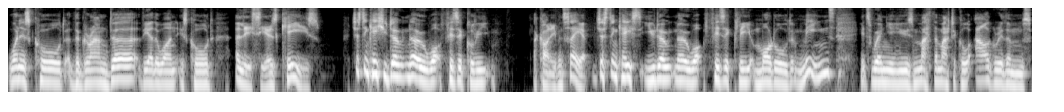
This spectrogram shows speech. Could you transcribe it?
one is called The Grandeur, the other one is called Alicia's Keys. Just in case you don't know what physically I can't even say it. Just in case you don't know what physically modelled means, it's when you use mathematical algorithms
